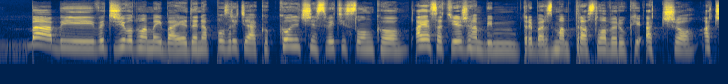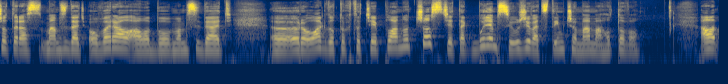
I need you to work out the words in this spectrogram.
Bábi, veď život máme iba jeden a pozrite, ako konečne svieti slnko. A ja sa tiež hambím, treba mám traslavé ruky. A čo? A čo teraz? Mám si dať overall alebo mám si dať uh, rolak do tohto tepla? No čo ste? Tak budem si užívať s tým, čo mám a hotovo. Ale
